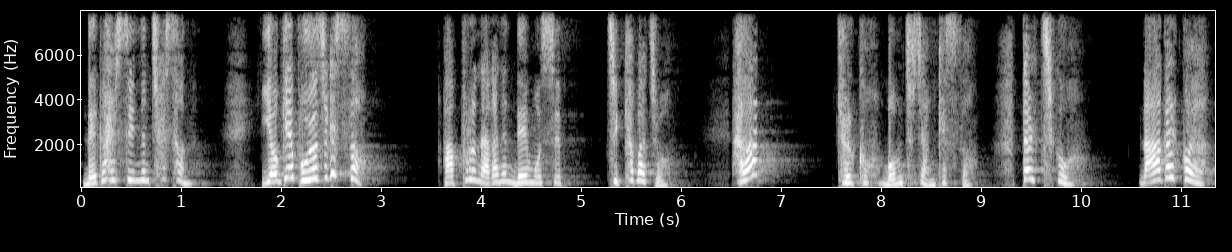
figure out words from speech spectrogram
내가 할 수 있는 최선. 여기에 보여주겠어! 앞으로 나가는 내 모습 지켜봐줘. 핫! 결코 멈추지 않겠어. 떨치고 나아갈 거야.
